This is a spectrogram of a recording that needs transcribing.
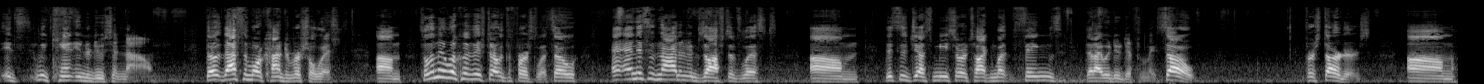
it's, we can't introduce it now. That's the more controversial list. Um, so let me real quickly start with the first list. So, and, and this is not an exhaustive list. Um, this is just me sort of talking about things that I would do differently. So, for starters, um,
